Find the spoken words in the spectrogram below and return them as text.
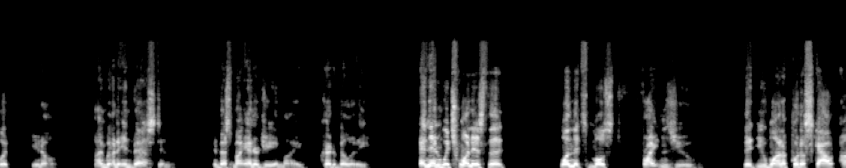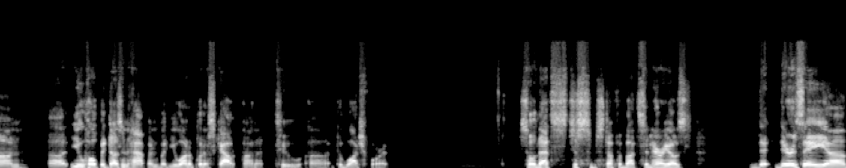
put you know i'm going to invest in invest my energy and my credibility and then which one is the one that's most frightens you that you want to put a scout on uh, you hope it doesn't happen but you want to put a scout on it to uh, to watch for it so that's just some stuff about scenarios. There's a uh,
